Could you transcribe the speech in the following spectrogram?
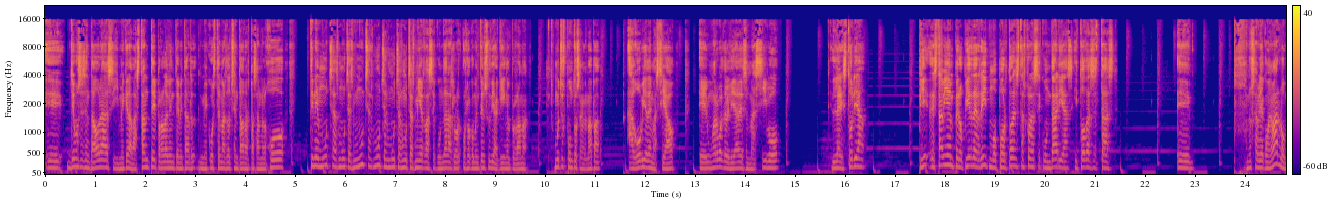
eh, llevo 60 horas y me queda bastante, probablemente me, me cueste más de 80 horas pasarme el juego. Tiene muchas, muchas, muchas, muchas, muchas, muchas mierdas secundarias, os lo comenté en su día aquí en el programa. Muchos puntos en el mapa, agobia demasiado, eh, un árbol de habilidades masivo, la historia está bien, pero pierde ritmo por todas estas cosas secundarias y todas estas... Eh, no sabría cómo llamarlo,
